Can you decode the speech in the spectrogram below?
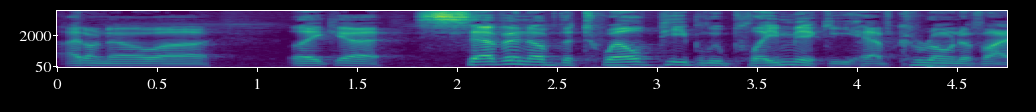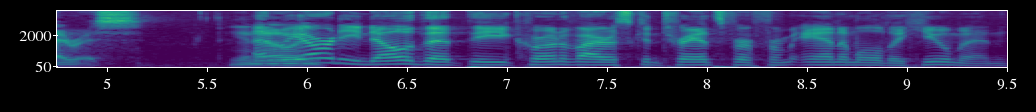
I don't know, uh, like uh, seven of the twelve people who play Mickey have coronavirus. You know, And we and- already know that the coronavirus can transfer from animal to human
